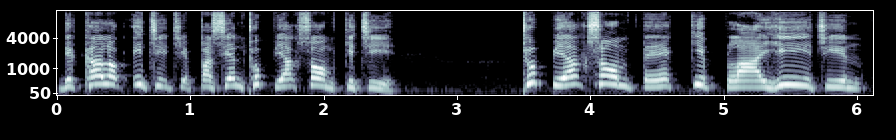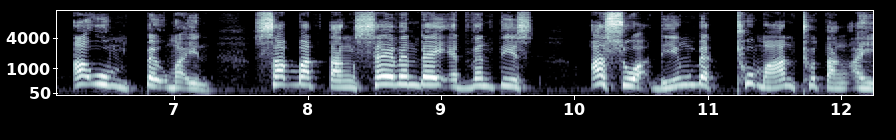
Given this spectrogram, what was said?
de khalok ichi chi pasien thup yak som kichi. Thup yak som te kip lai hi chin a um pe ma in. Sabat tang 7 day adventist aswa ding bek thu man thu tang ai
